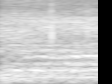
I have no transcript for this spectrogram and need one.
Lord.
